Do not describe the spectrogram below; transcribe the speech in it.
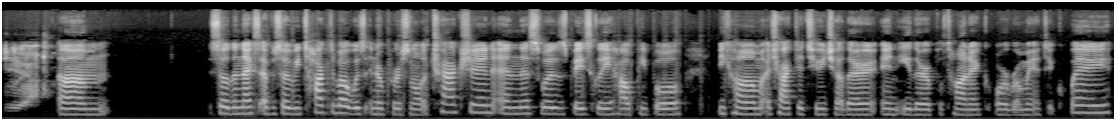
Yeah. Um, so the next episode we talked about was interpersonal attraction, and this was basically how people become attracted to each other in either a platonic or romantic way.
